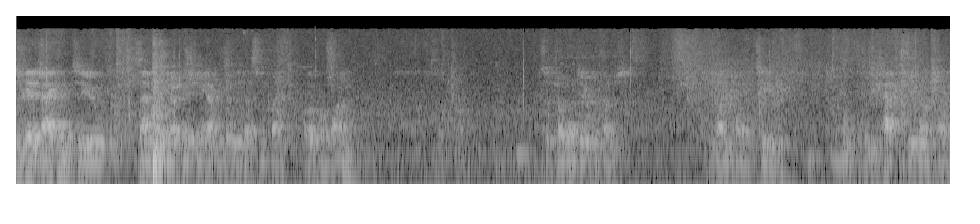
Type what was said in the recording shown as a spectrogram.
to get it back into sending notation, you have to move the decimal point over one. So twelve point zero becomes one point two, because you have to do one point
